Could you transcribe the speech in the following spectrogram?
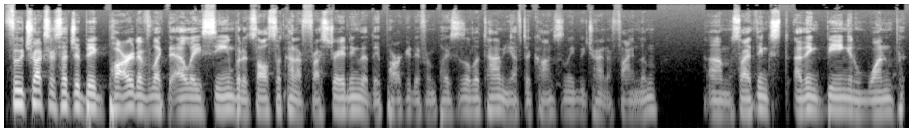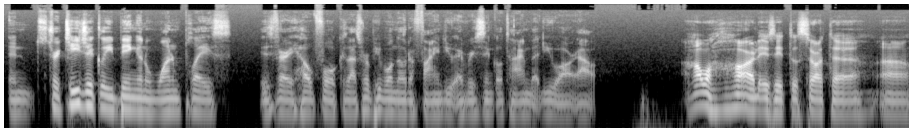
food trucks are such a big part of like the LA scene, but it's also kind of frustrating that they park at different places all the time. You have to constantly be trying to find them. Um, so I think I think being in one and strategically being in one place is very helpful because that's where people know to find you every single time that you are out. How hard is it to start a uh,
